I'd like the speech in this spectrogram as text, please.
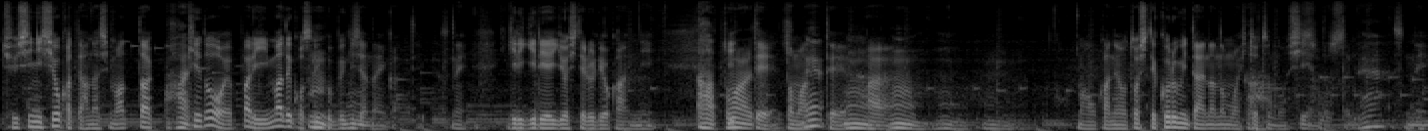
中止にしようかって話もあったはい。けど、やっぱり今でこそ行くべきじゃないかっていうですね、ギリギリ営業してる旅館に行って泊まってうんはいうん。うんうんまあ、お金を落としてくるみたいなのも一つの支援あだったりでですね。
